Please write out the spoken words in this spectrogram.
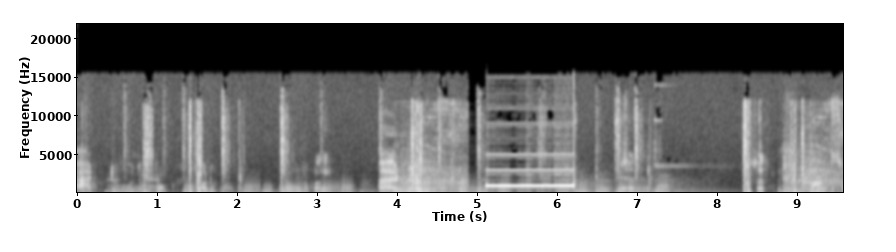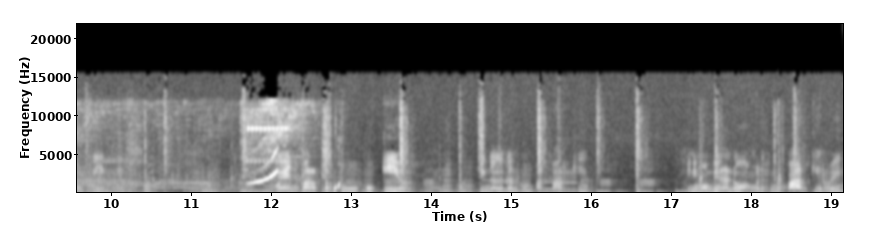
Aduh, nyemplung. Waduh. Waduh, duduk lagi. Aduh. Set. Set. Langsung finish. Kayaknya karakter tuh Poki ya. Tinggalkan tempat parkir. Ini mobilnya doang ada tempat parkir, weh.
